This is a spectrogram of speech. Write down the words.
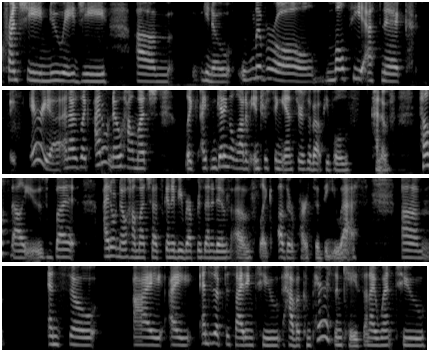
crunchy, new agey, um, you know, liberal, multi ethnic area. And I was like, I don't know how much, like, I'm getting a lot of interesting answers about people's kind of health values, but I don't know how much that's going to be representative of like other parts of the US. Um, and so I I ended up deciding to have a comparison case, and I went to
